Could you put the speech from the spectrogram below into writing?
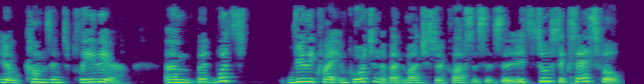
you know, comes into play there. Um, but what's really quite important about the Manchester classes is that it's so successful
